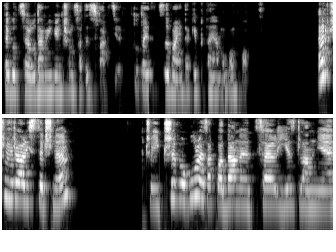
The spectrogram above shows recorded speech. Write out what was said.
tego celu da mi większą satysfakcję. Tutaj zdecydowanie takie pytania mogą pomóc. R, czyli realistyczny, czyli czy w ogóle zakładany cel jest dla mnie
